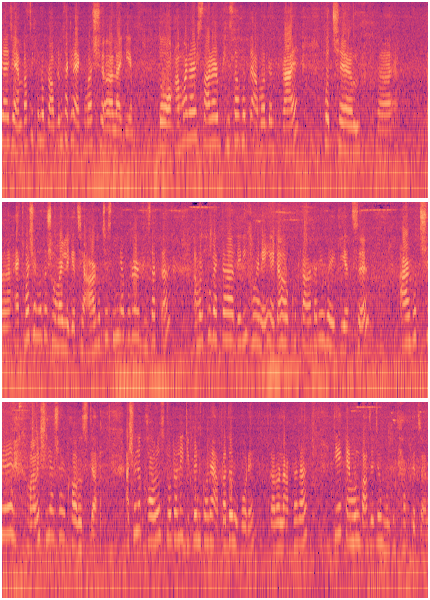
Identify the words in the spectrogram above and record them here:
যায় যে অ্যাম্বাসি কোনো প্রবলেম থাকলে এক মাস লাগে। তো আমার আর স্যার আর ভিসা হতে আমাদের প্রায় হচ্ছে এক মাসের মতো সময় লেগেছে। আর হচ্ছে সিঙ্গাপুরের ভিসাটা আমার খুব একটা দেরি হয়নি, এটা খুব তাড়াতাড়ি হয়ে গিয়েছে। আর হচ্ছে মালয়েশিয়া আসার খরচটা। আসলে খরচ টোটালি ডিপেন্ড করে আপনাদের উপরে, কারণ আপনারা কে কেমন বাজেটের মধ্যে থাকতে চান।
